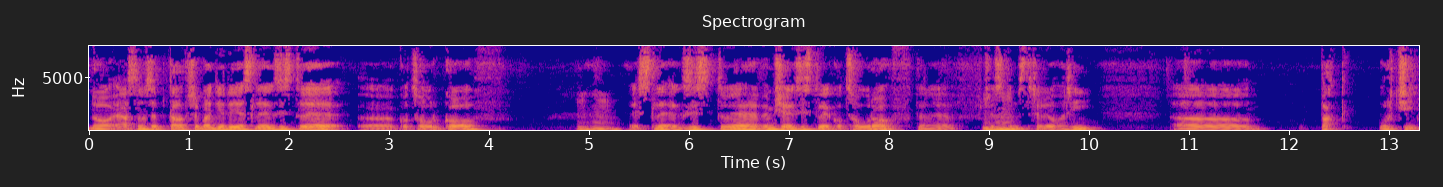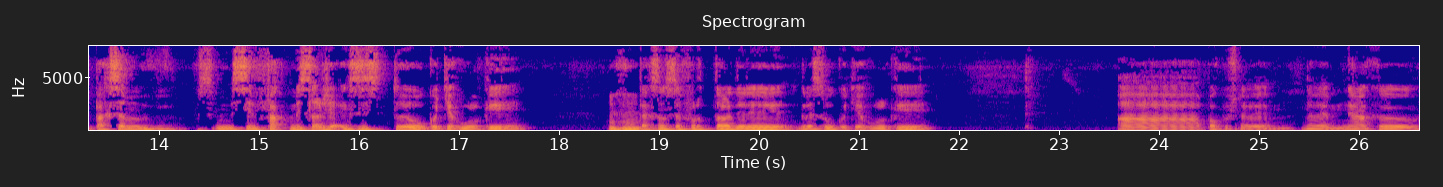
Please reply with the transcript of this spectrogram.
No, já jsem se ptal třeba dědy, jestli existuje uh, Kocourkov, Mhm. jestli existuje, vím, že existuje Kocourov, ten je v Českém středohoří. Uh, pak určitě, pak jsem si fakt myslel, že existují kotěhůlky, Mhm. tak jsem se furt ptal dědy, kde jsou kotěhůlky. A pak už nevím, nevím, nějak... eh,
